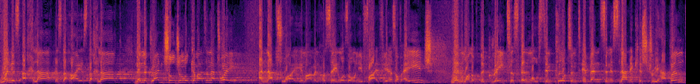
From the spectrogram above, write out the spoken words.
when his akhlaq is the highest akhlaq, then the grandchildren will come out in that way. And that's why Imam al-Hussein was only five years of age when one of the greatest and most important events in Islamic history happened.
